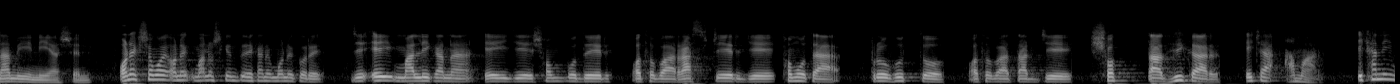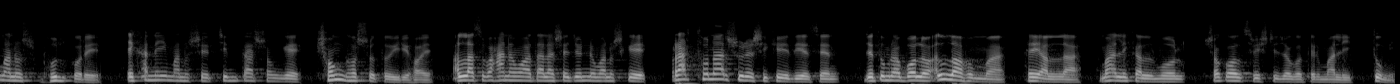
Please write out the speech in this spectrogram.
নামিয়ে নিয়ে আসেন। অনেক সময় অনেক মানুষ কিন্তু এখানে মনে করে যে এই মালিকানা, এই যে সম্পদের অথবা রাষ্ট্রের যে ক্ষমতা, প্রভুত্ব অথবা তার যে সত্ত্বাধিকার, এটা আমার। এখানেই মানুষ ভুল করে, এখানেই মানুষের চিন্তার সঙ্গে সংঘর্ষ তৈরি হয়। আল্লাহ তালা সেজন্য মানুষকে প্রার্থনার সুরে শিখিয়ে দিয়েছেন যে, তোমরা বলো আল্লাহ হে আল্লাহ মালিক আল মুল সকল সৃষ্টি জগতের মালিক তুমি।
